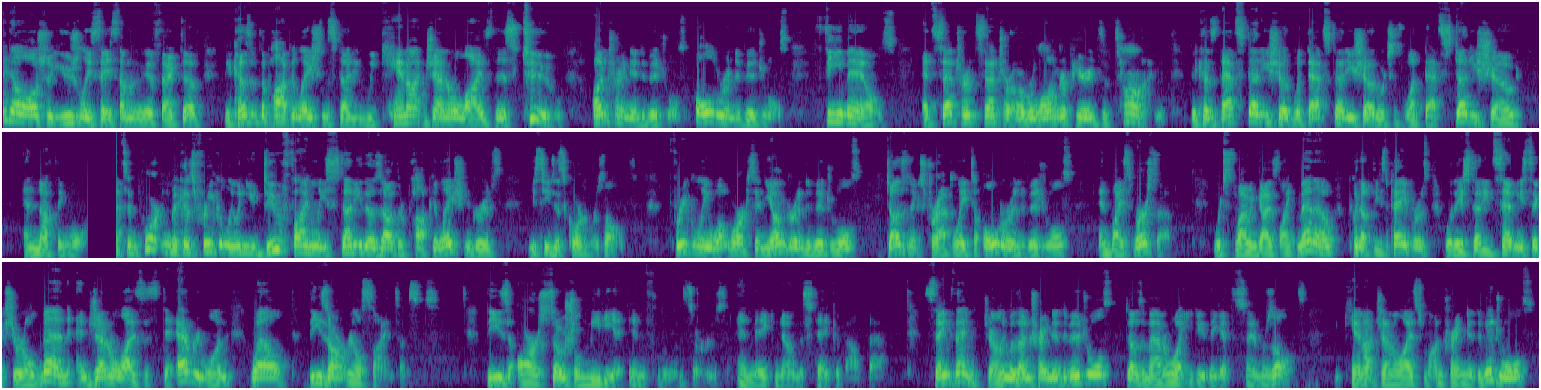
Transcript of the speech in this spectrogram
And they'll also usually say something to the effect of, because of the population studied, we cannot generalize this to untrained individuals, older individuals, females, etc., etc., over longer periods of time, because that study showed what that study showed, which is what that study showed, and nothing more. That's important because frequently when you do finally study those other population groups, you see discordant results. Frequently what works in younger individuals doesn't extrapolate to older individuals and vice versa, which is why when guys like Menno put up these papers where they studied 76-year-old men and generalizes to everyone, well, these aren't real scientists. These are social media influencers, and make no mistake about that. Same thing, generally with untrained individuals, doesn't matter what you do, they get the same results. You cannot generalize from untrained individuals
